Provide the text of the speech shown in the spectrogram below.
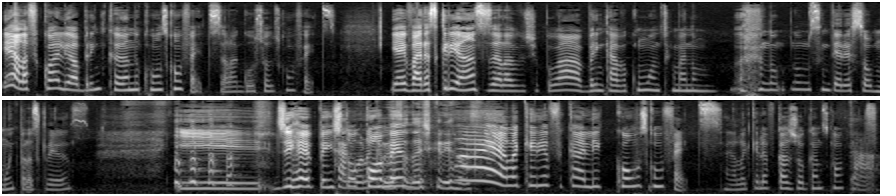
E ela ficou ali, ó, brincando com os confetes. Ela gostou dos confetes. E aí várias crianças, ela, tipo, ah, brincava com um, mas não, não, não se interessou muito pelas crianças. E de repente estou comendo. É, ela queria ficar ali com os confetes. Ela queria ficar jogando os confetes. Tá.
